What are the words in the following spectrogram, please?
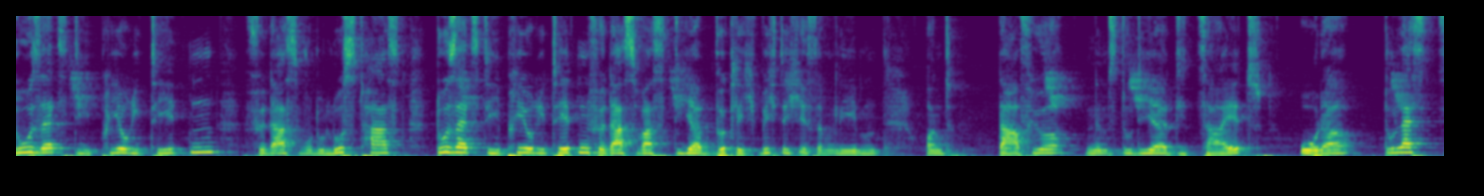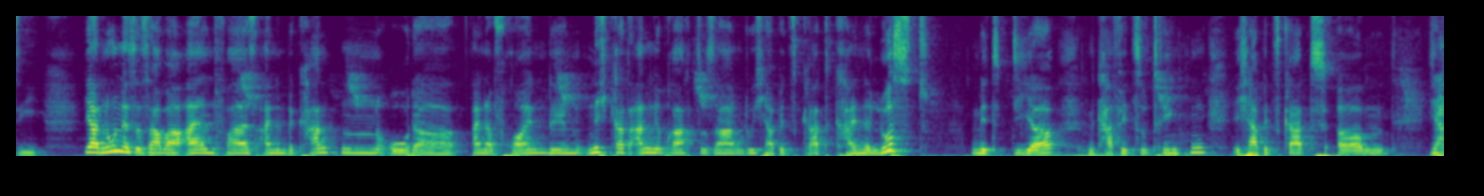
Du setzt die Prioritäten für das, wo du Lust hast. Du setzt die Prioritäten für das, was dir wirklich wichtig ist im Leben. Und dafür nimmst du dir die Zeit oder du lässt sie. Ja, nun ist es aber allenfalls einem Bekannten oder einer Freundin nicht gerade angebracht zu sagen, du, ich habe jetzt gerade keine Lust mit dir einen Kaffee zu trinken. Ich habe jetzt gerade ähm, ja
